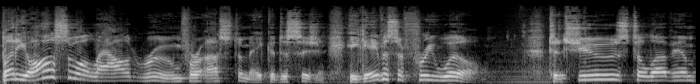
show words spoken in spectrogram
But He also allowed room for us to make a decision. He gave us a free will to choose to love him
